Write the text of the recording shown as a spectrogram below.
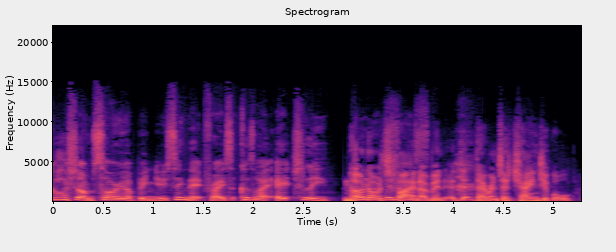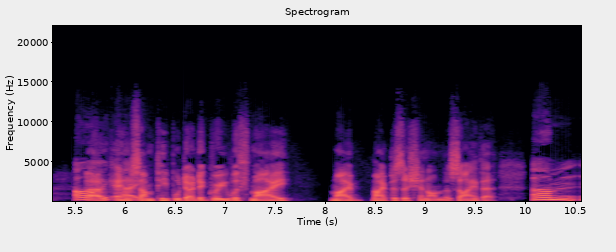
Gosh, I'm sorry I've been using that phrase because I actually. No, no, it's fine. I, was... I, mean, they're interchangeable. Oh, um, okay. And some people don't agree with my my my position on this either. Um,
